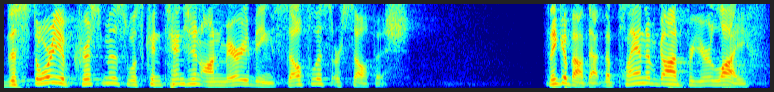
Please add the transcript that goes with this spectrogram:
The story of Christmas was contingent on Mary being selfless or selfish. Think about that. The plan of God for your life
